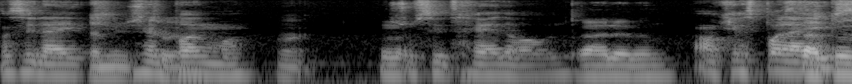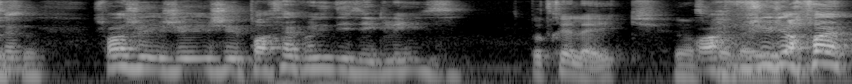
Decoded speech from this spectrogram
Ça, c'est laïque. Le pogne, moi. Ouais. Je trouve que c'est très drôle. Prends-le, man. On crée pas à laïque, ça. ça. Je pense que je vais- je vais- je vais passer à côté des églises. Pas très laïque. Non, Ah, pas je vais laïque. enfin,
